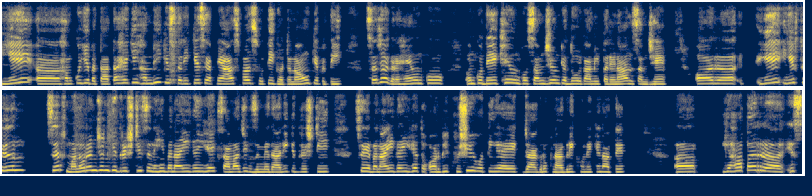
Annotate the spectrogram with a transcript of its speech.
ये हमको ये बताता है कि हम भी किस तरीके से अपने आसपास होती घटनाओं के प्रति सजग रहें, उनको उनको देखें, उनको समझें, उनके दूरगामी परिणाम समझें। और ये ये फ़िल्म सिर्फ़ मनोरंजन की दृष्टि से नहीं बनाई गई है, एक सामाजिक ज़िम्मेदारी की दृष्टि से बनाई गई है तो और भी खुशी होती है एक जागरूक नागरिक होने के नाते। यहाँ पर इस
